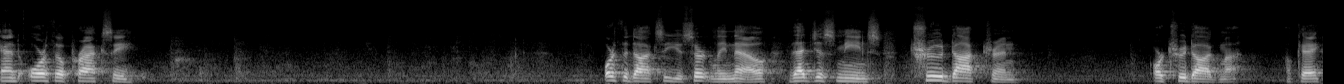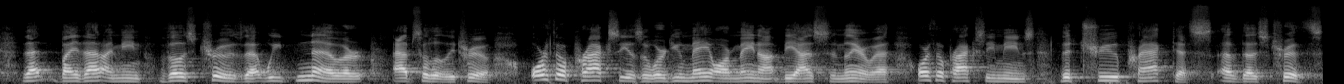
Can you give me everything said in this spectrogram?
and orthopraxy. Orthodoxy, you certainly know, that just means true doctrine or true dogma. Okay? That, by that I mean those truths that we know are absolutely true. Orthopraxy is a word you may or may not be as familiar with. Orthopraxy means the true practice of those truths.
